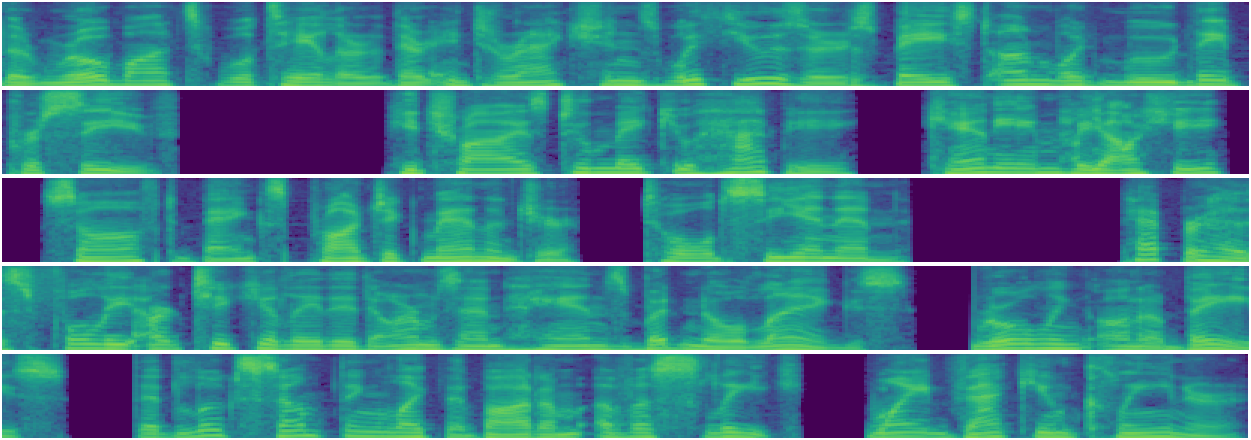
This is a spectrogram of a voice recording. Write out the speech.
The robots will tailor their interactions with users based on what mood they perceive. He tries to make you happy, Kanae Hayashi, SoftBank's project manager, told CNN. Pepper has fully articulated arms and hands but no legs, rolling on a base that looks something like the bottom of a sleek, white vacuum cleaner.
